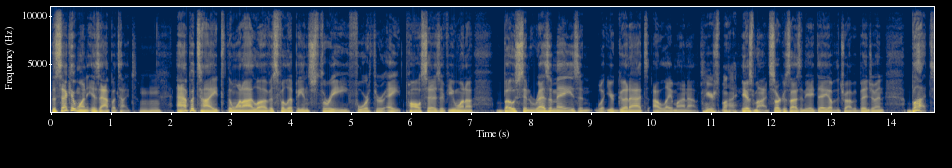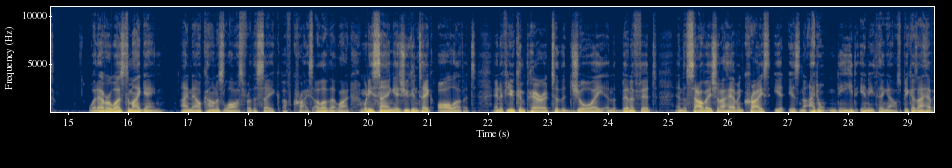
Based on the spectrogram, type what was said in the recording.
The second one is appetite. Mm-hmm. Appetite, the one I love, is Philippians 3 4 through 8. Paul says, if you want to boast in resumes and what you're good at, I'll lay mine out. Here's mine. Here's mine circumcised in the eighth day of the tribe of Benjamin. But whatever was to my gain, I now count as loss for the sake of Christ. I love that line. What he's mm-hmm. saying is you can take all of it. And if you compare it to the joy and the benefit and the salvation I have in Christ, it is not, I don't need anything else because I have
